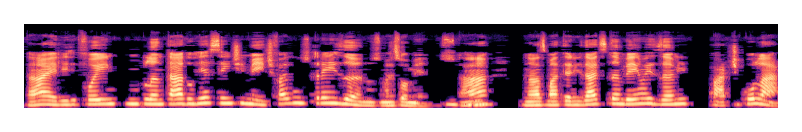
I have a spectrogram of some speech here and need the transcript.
tá? Ele foi implantado recentemente, faz uns três anos mais ou menos, tá? Nas maternidades também é um exame particular,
